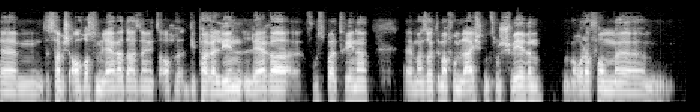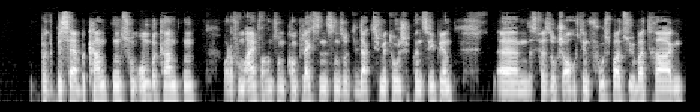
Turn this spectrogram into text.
Ähm, das habe ich auch aus dem Lehrerdasein, jetzt auch die Parallelen Lehrer, Fußballtrainer. Äh, man sollte immer vom Leichten zum Schweren oder vom äh, be bisher Bekannten zum Unbekannten oder vom Einfachen zum Komplexen. Das sind so didaktisch-methodische Prinzipien. Ähm, das versuche ich auch auf den Fußball zu übertragen.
